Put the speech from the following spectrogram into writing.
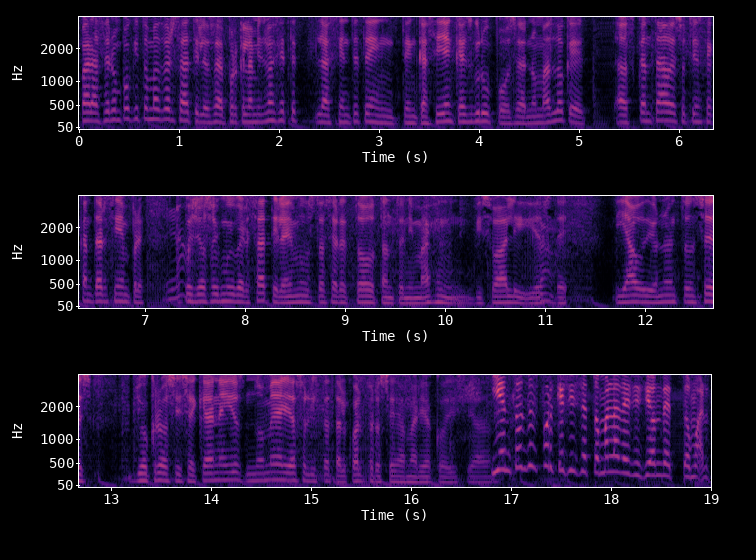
Para ser un poquito más versátil, o sea, porque la misma gente, la gente te, en- te encasilla en que es grupo, o sea, nomás lo que has cantado, eso tienes que cantar siempre. No. Pues yo soy muy versátil, a mí me gusta hacer de todo, tanto en imagen visual y este y audio, ¿no? Entonces, yo creo si se quedan ellos, no me haría solista tal cual, pero se llamaría codiciado. Y entonces, ¿por qué si se toma la decisión de tomar,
